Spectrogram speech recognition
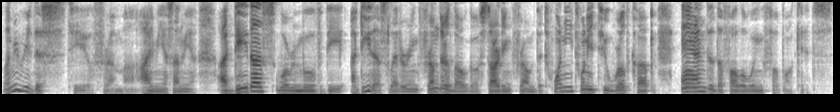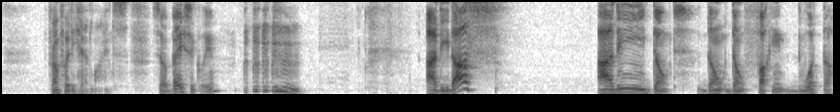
Let me read this to you from uh, Ay Mia Adidas will remove the Adidas lettering from their logo starting from the 2022 World Cup and the following football kits from Footy Headlines. So basically, Adidas, Adi don't don't don't fucking what the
